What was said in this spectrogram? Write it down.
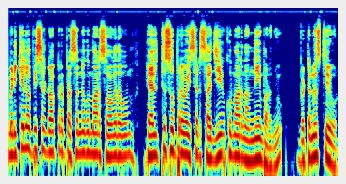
മെഡിക്കൽ ഓഫീസർ ഡോക്ടർ പ്രസന്നകുമാർ സ്വാഗതവും ഹെൽത്ത് സൂപ്പർവൈസർ സജീവ് കുമാർ നന്ദിയും പറഞ്ഞു. വെട്ടന്യൂസ് തിരൂർ.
